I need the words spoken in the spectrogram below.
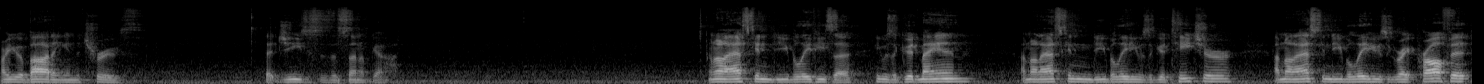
are you abiding in the truth? That Jesus is the Son of God. I'm not asking, do you believe he's a, he was a good man? I'm not asking, do you believe he was a good teacher? I'm not asking, do you believe he was a great prophet?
